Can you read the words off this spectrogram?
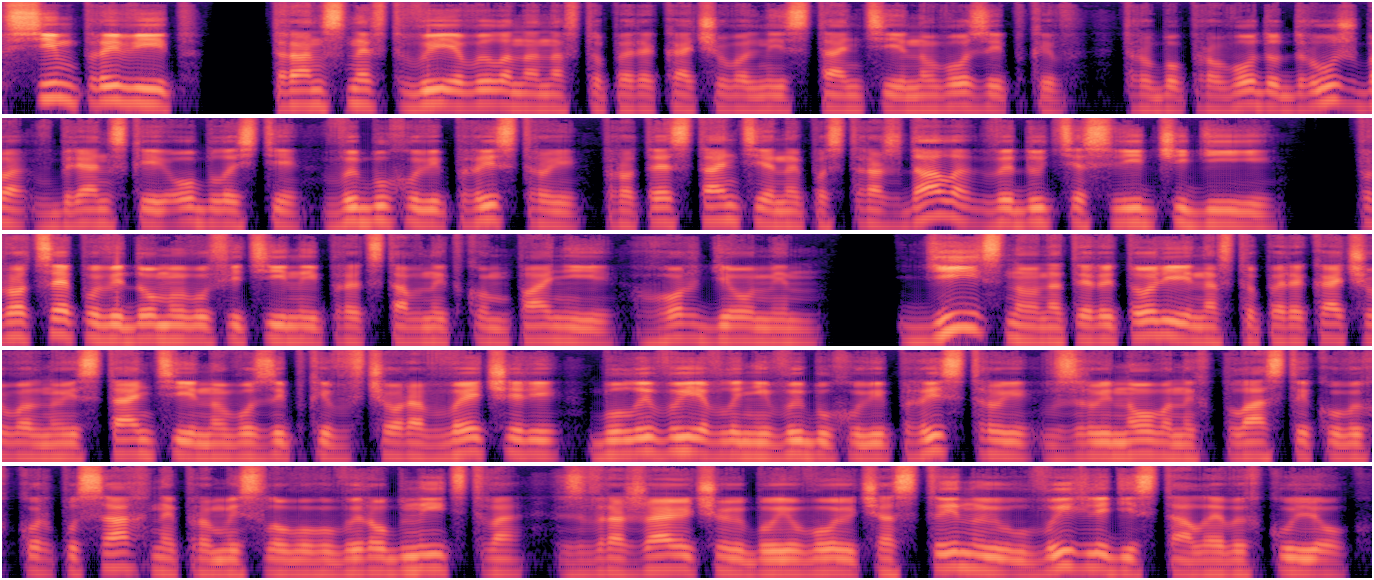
Всім привіт! Транснефт виявила на нафтоперекачувальній станції Новозипків, трубопроводу Дружба в Брянській області, вибухові пристрої, проте станція не постраждала, ведуться слідчі дії. Про це повідомив офіційний представник компанії Гордіомін. Дійсно, на території нафтоперекачувальної станції Новозибків вчора ввечері були виявлені вибухові пристрої в зруйнованих пластикових корпусах непромислового виробництва з вражаючою бойовою частиною у вигляді сталевих кульок.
